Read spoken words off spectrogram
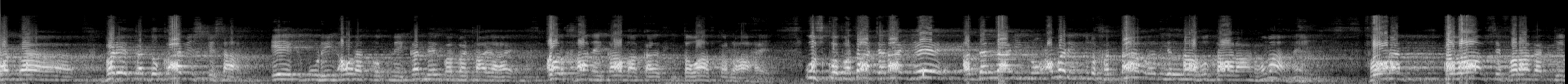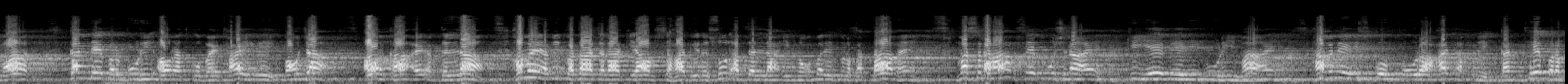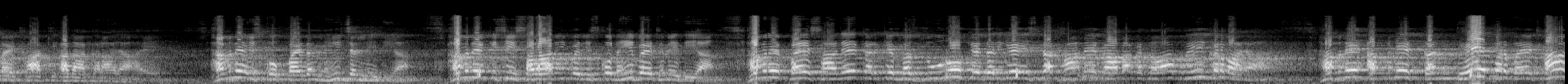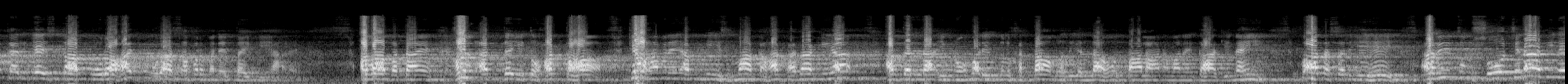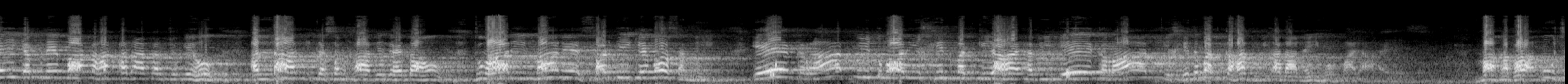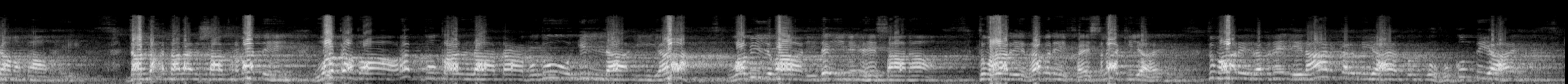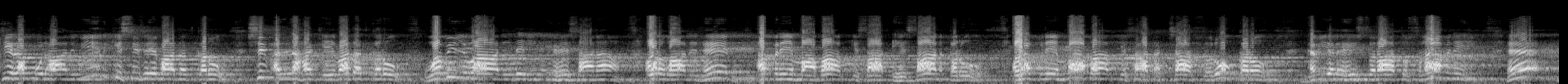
بڑے قد و قابض کے ساتھ۔ ایک بوڑھی عورت کو اپنے کندھے پر بیٹھایا ہے اور خانہ کعبہ کا طواف کر رہا ہے۔ اس کو پتا چلا یہ عبداللہ ابن عمر ابن الخطاب رضی اللہ تعالیٰ عنہما ہیں۔ فوراً طواف سے فراغت کے بعد کندھے پر بوڑھی عورت کو بیٹھائے ہوئے پہنچا اور کہا، اے عبداللہ، ہمیں ابھی پتا چلا کہ آپ صحابی رسول عبداللہ ابن عمر ابن الخطاب ہیں۔ مسئلہ آپ سے پوچھنا ہے کہ یہ میری بوڑھی ماں ہے۔ ہم نے اس کو پورا حج اپنے کندھے پر بیٹھا کے ادا کرایا ہے۔ ہم نے اس کو پیدل نہیں چلنے دیا۔ ہم نے کسی سواری پر اس کو نہیں بیٹھنے دیا۔ ہم نے پیسہ لے کر کے مزدوروں کے ذریعے اس کا کھانے کعبہ کا طواف نہیں کروایا۔ ہم نے اپنے کندھے پر بیٹھا کر کے اس کا پورا حج، پورا سفر میں نے طے کیا ہے۔ اب آپ بتائیں حل ادئی تو حق کہا، کیا ہم نے اپنی اس ماں کا حق ادا کیا؟ عبداللہ ابن عمر ابن الخطاب رضی اللہ تعالیٰ عنہ نے کہا کہ نہیں، بات اصل یہ ہے، ابھی تم سوچنا بھی نہیں کہ اپنے ماں کا حق ادا کر چکے ہو۔ اللہ کی قسم کھا کے کہتا ہوں، تمہاری ماں نے سردی کے موسم میں ایک رات بھی تمہاری خدمت کیا ہے، ابھی ایک رات کی خدمت کا حق بھی ادا نہیں ہو پایا ہے۔ ماں کا بڑا اونچا مقام ہے۔ اللہ تعالیٰ نے شاہ فرماتے ہیں، وَقَضَى تمہارے رب نے فیصلہ کیا ہے، تمہارے رب نے اعلان کر دیا ہے، تم کو حکم دیا ہے۔ کہ رب العالمین کی صرف عبادت کرو، صرف اللہ کی عبادت کرو۔ وبل والدین احسانہ اور والدین اپنے ماں باپ کے ساتھ احسان کرو، اور اپنے ماں باپ کے ساتھ اچھا سلوک کرو۔ نبی علیہ السلاط اسلام نے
